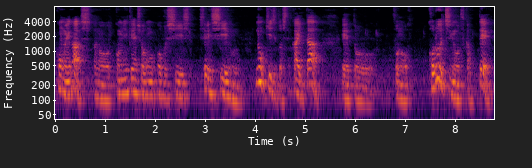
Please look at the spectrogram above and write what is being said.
コンウェイがあのコミュニケーション・オブ・ C- CM の記事として書いた、えっと、そのコルーチンを使って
